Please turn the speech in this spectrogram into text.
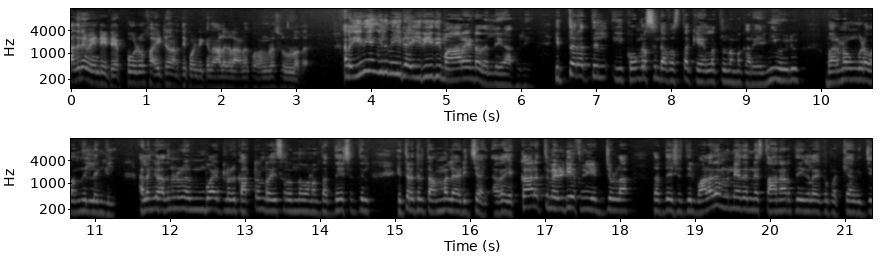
അതിനു വേണ്ടിയിട്ട് എപ്പോഴും ഫൈറ്റ് നടത്തിക്കൊണ്ടിരിക്കുന്ന ആളുകളാണ് കോൺഗ്രസ്സിലുള്ളത്. അല്ല ഇനിയെങ്കിലും ഈ രീതി മാറേണ്ടതല്ലേ രാഹുലെ? ഇത്തരത്തിൽ ഈ കോൺഗ്രസിന്റെ അവസ്ഥ കേരളത്തിൽ നമുക്കറിയാം. ഇനി ഒരു ഭരണവും കൂടെ വന്നില്ലെങ്കിൽ അല്ലെങ്കിൽ അതിനു മുമ്പായിട്ടുള്ള ഒരു കർട്ടൺ റൈസർ എന്ന് വേണം തദ്ദേശത്തിൽ ഇത്തരത്തിൽ തമ്മലടിച്ചാൽ അത് എക്കാലത്തും എൽ ഡി എഫിനെ അടിച്ചുള്ള തദ്ദേശത്തിൽ വളരെ മുന്നേ തന്നെ സ്ഥാനാർത്ഥികളെയൊക്കെ പ്രഖ്യാപിച്ച്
